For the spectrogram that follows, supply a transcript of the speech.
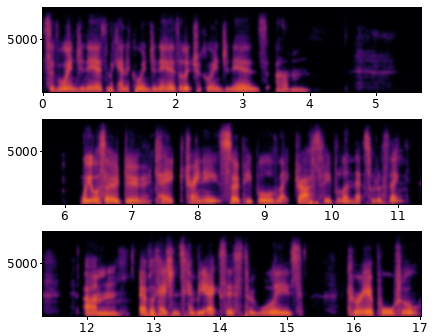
civil engineers, mechanical engineers, electrical engineers. Um, we also do take trainees, so people like drafts people and that sort of thing. Um, applications can be accessed through Worley's career portal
